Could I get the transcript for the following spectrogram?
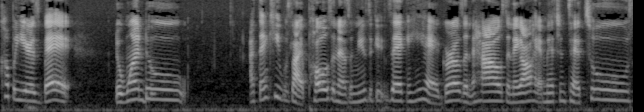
a couple years back, the one dude, I think he was like posing as a music exec, and he had girls in the house, and they all had matching tattoos,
